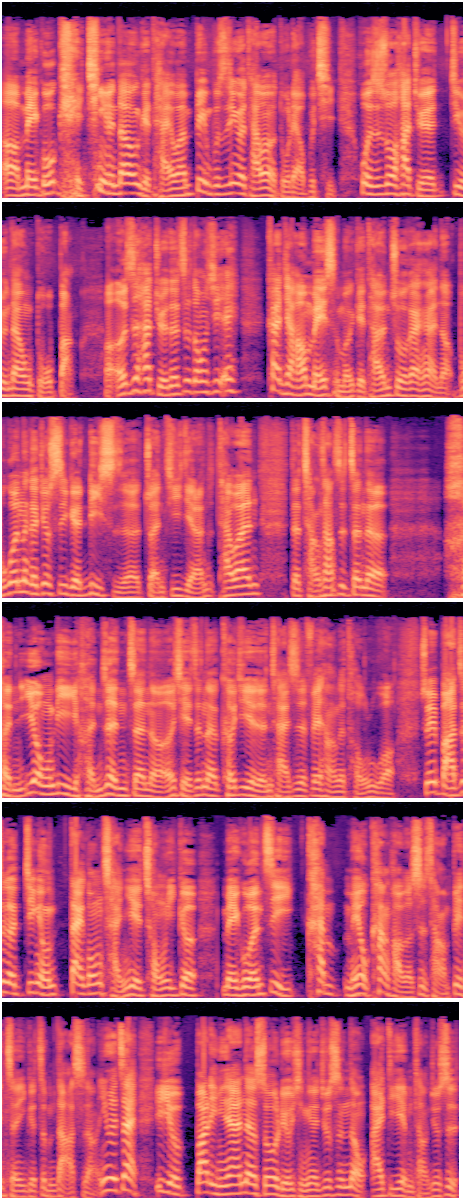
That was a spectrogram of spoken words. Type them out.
啊，美国给晶圆代工给台湾，并不是因为台湾有多了不起，或者是说他觉得晶圆代工多棒啊，而是他觉得这东西哎看起来好像没什么，给台湾做看看呢。不过那个就是一个历史的转机点，台湾的厂商是真的。很用力、很认真哦，而且真的科技的人才是非常的投入哦，所以把这个金融代工产业从一个美国人自己看没有看好的市场，变成一个这么大的市场。因为在一九八零年代那时候流行的就是那种 IDM 厂，就是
